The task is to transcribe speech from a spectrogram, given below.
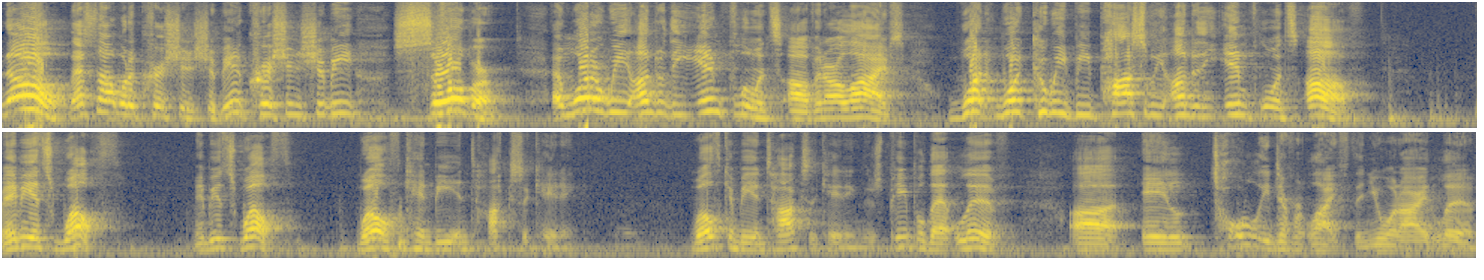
No, that's not what a Christian should be. A Christian should be sober. And what are we under the influence of in our lives? What, what could we be possibly under the influence of? Maybe it's wealth. Maybe it's wealth. Wealth can be intoxicating. Wealth can be intoxicating. There's people that live uh, a totally different life than you and I live.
